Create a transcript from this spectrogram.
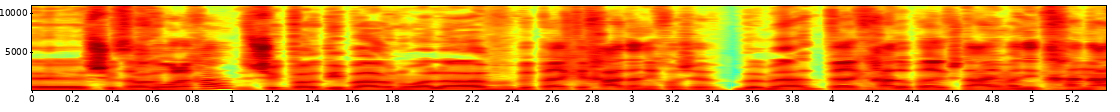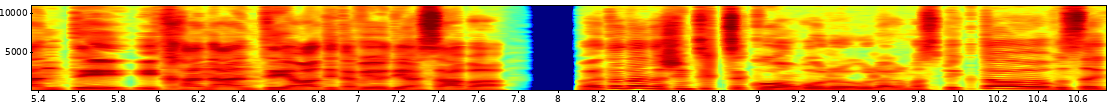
אה, שכבר, זכור לך? שכבר דיברנו עליו, בפרק אחד אני חושב. באמת? פרק אחד או פרק שתיים, אני התחננתי, התחננתי, אמרתי תביאו דיה סבא. ואתה יודע, אנשים צקצקו, אמרו לו, אולי לא מספיק טוב, הוא שחק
